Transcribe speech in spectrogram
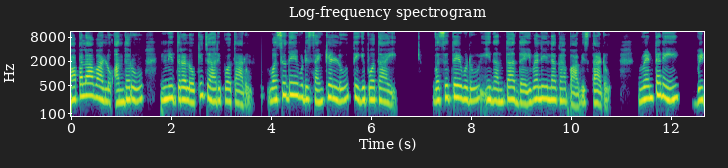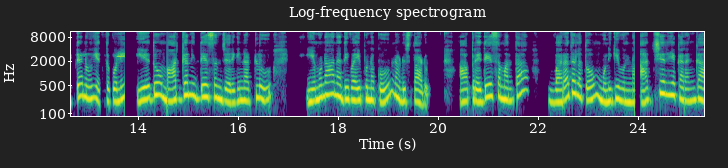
కాపలా వాళ్ళు అందరూ నిద్రలోకి జారిపోతారు. వసుదేవుడి సంఖ్యళ్ళు తెగిపోతాయి. వసుదేవుడు ఇదంతా దైవలీలగా భావిస్తాడు. వెంటనే బిడ్డను ఎత్తుకుని ఏదో మార్గనిర్దేశం జరిగినట్లు యమునా నది వైపునకు నడుస్తాడు. ఆ ప్రదేశమంతా వరదలతో మునిగి ఉన్న ఆశ్చర్యకరంగా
